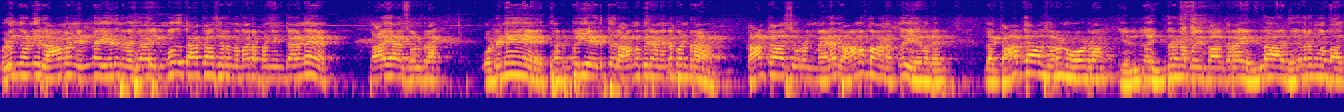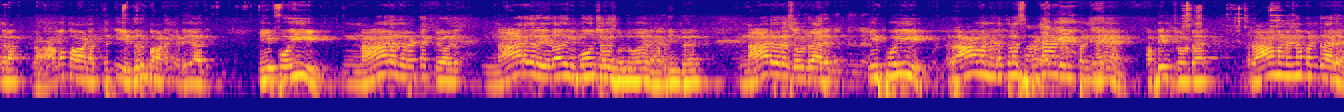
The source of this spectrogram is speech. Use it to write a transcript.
விழுந்தோடனே ராமன் என்ன ஏதுன்னு விசாரிக்கும் போது காக்காசுரன் இந்த மாதிரி பண்ணிட்டான்னு தாயார் சொல்றான். உடனே தற்பையை எடுத்து ராமபிரான் என்ன பண்றான்? காக்காசுரன் மேல ராமபானத்தை ஏவரர் இந்த காக்காசுரன் ஓடுறான். எல்லா இந்திரனை போய் பார்க்கறான் எல்லா தேவரங்களும் பார்க்கறான் ராமபானத்துக்கு எதிர்பானம் கிடையாது. நீ போய் நாரதர்கிட்ட கேளு. நாரதர் ஏதாவது விமோச்சனை சொல்லுவார் அப்படின்ற. நாரதரை சொல்றாரு நீ போய் ராமன் இடத்துல சரணாகதி பண்ணு அப்படின்னு சொல்றாரு. ராமன் என்ன பண்றாரு?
